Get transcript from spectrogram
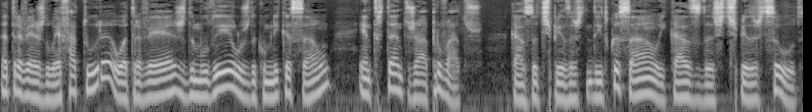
através do e-fatura ou através de modelos de comunicação, entretanto já aprovados, caso das despesas de educação e caso das despesas de saúde.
